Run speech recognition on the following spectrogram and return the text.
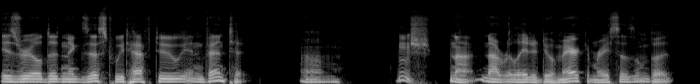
Israel didn't exist, we'd have to invent it. Um, Hmm. which not not related to American racism, but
